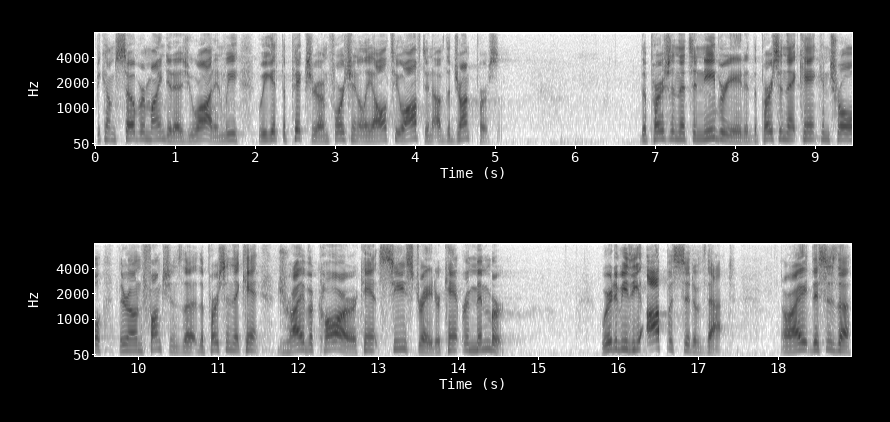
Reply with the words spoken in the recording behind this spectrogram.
Become sober minded as you ought. And we, we get the picture, unfortunately, all too often of the drunk person the person that's inebriated, the person that can't control their own functions, the, the person that can't drive a car or can't see straight or can't remember. We're to be the opposite of that. All right? This is the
